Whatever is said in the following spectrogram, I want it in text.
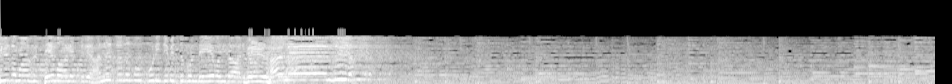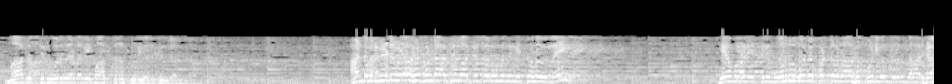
இவ்விதமாக தேவாலயத்திலே அனுதினமும் கூடி ஜெபித்துக் கொண்டே வந்தார்கள். மாதத்தில் ஒரு தடவை மாத்திரம் கூடி வருகின்றோம். ஆண்டவர் வீடு வீடாக கொண்டு ஆசீர்வாதத்தை தருவோம் என்று இங்கே சொல்லவில்லை. தேவாலயத்தில் ஒருமனப்பட்டவர்களாக கூடி வந்திருந்தார்கள்.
